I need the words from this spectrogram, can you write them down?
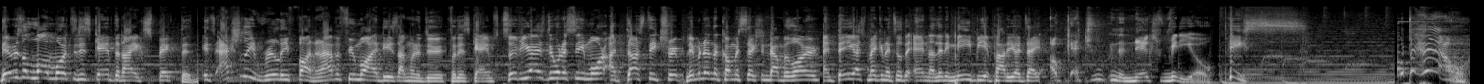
There is a lot more to this game than I expected. It's actually really fun, and I have a few more ideas I'm going to do for this game. So if you guys do want to see more A Dusty Trip, let me know in the comment section down below. And thank you guys for making it until the end and letting me be a part of your day. I'll catch you in the next video. Peace. What the hell?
